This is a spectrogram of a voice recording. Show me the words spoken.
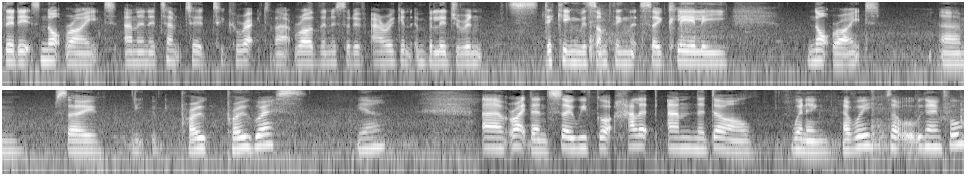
that it's not right and an attempt to, to correct that rather than a sort of arrogant and belligerent sticking with something that's so clearly not right. Um, so, pro- progress, yeah. Um, right then, so we've got Halep and Nadal winning, have we? Is that what we're going for?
